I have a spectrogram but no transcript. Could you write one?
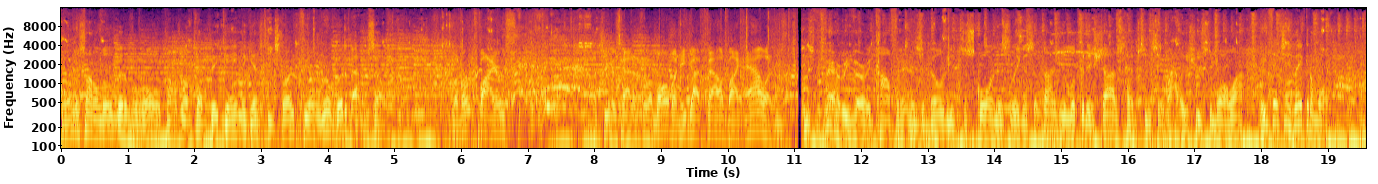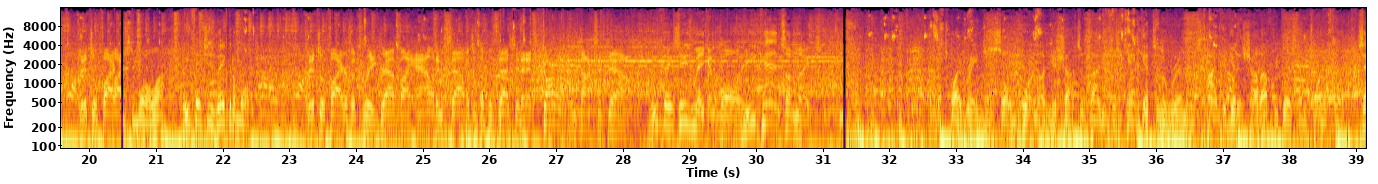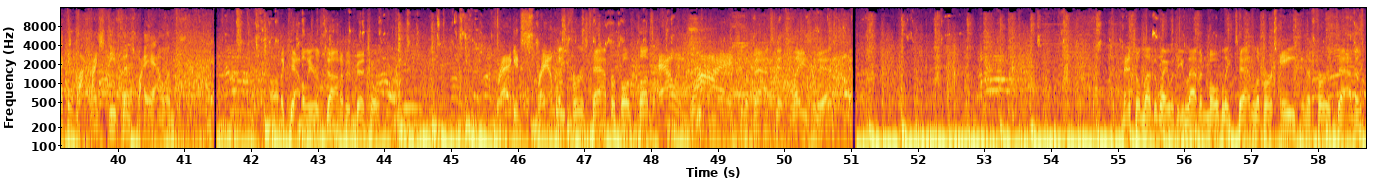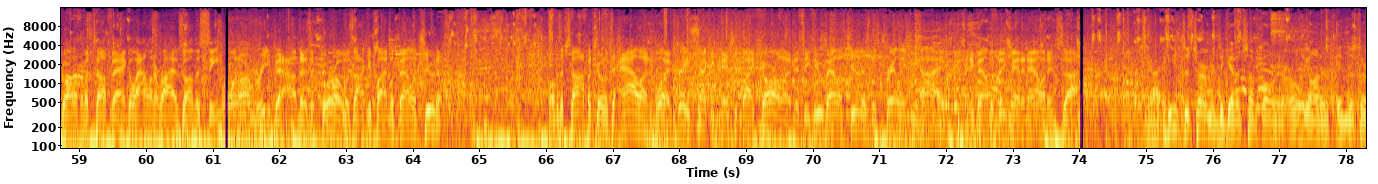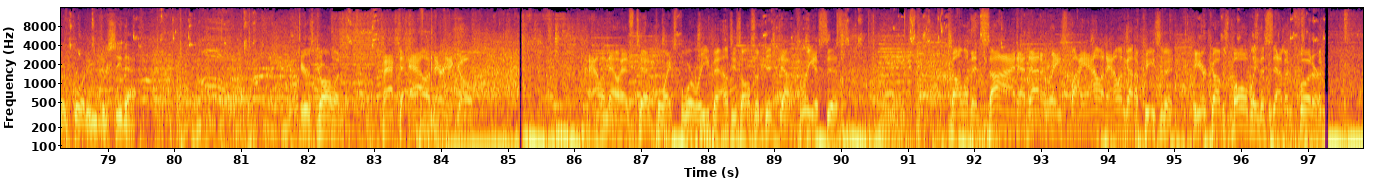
Jonas on a little bit of a roll. Comes off that big game against Detroit, feeling real good about himself. LeVert fires. Valanciunas had it for a moment. He got fouled by Allen. He's very, very confident in his ability to score in this league. And sometimes you look at his shots, and you say, wow, he shoots the ball a lot. But he thinks he's making them all. Mitchell fires. The ball a lot. But he thinks he's making them all. Mitchell fires a three. Grabbed by Allen, who salvages the possession. And it's Garland who knocks it down. He thinks he's making them all, and he can some nights. That's why range is so important on your shot. Sometimes you just can't get to the rim, and it's time to get a shot up because of the 24. Second clock, nice defense by Allen. On the Cavaliers, Donovan Mitchell. Ragged, scrambling first half for both clubs. Allen glides to the basket and lays it in. Mitchell led the way with 11, Mobley 10, LeVert 8 in the first half as Garland from a tough angle. Allen arrives on the scene. Rebound as Okoro was occupied with Valanciunas. Over the top it goes to Allen. Boy, great recognition by Garland as he knew Valanciunas was trailing behind and he found the big man in Allen inside. Yeah, he's determined to get himself going early on in the third quarter. You can see that. Here's Garland. Back to Allen. There you go. Allen now has 10 points, four rebounds. He's also dished out three assists. Cullum inside, had that erased by Allen. Allen got a piece of it. Here comes Mobley, the seven-footer.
